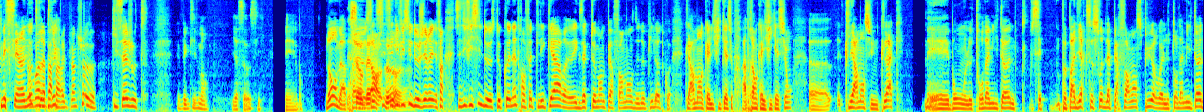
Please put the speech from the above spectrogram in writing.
mais c'est un autre on pas truc parlé de plein de choses. qui s'ajoute. Effectivement, il y a ça aussi. Mais bon. Non, mais après, euh, Aubert, c'est- eux, difficile de gérer. Enfin, c'est difficile de, de connaître en fait l'écart euh, exactement de performance des deux pilotes, quoi. Clairement en qualification. Après, en qualification, euh, clairement c'est une claque. Mais bon, le Tour d'Hamilton, c'est, on peut pas dire que ce soit de la performance pure. quoi. Le Tour d'Hamilton,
